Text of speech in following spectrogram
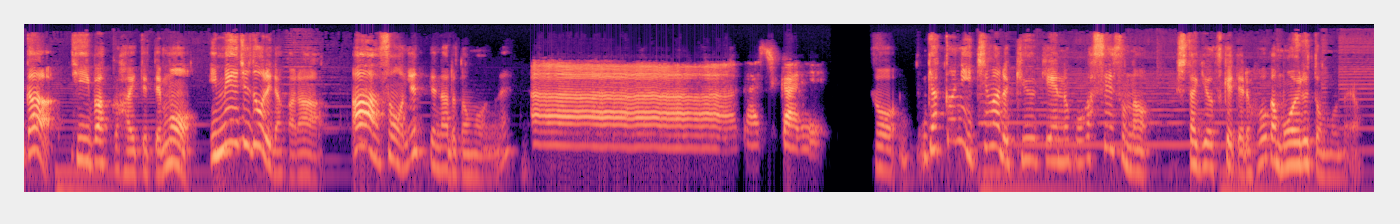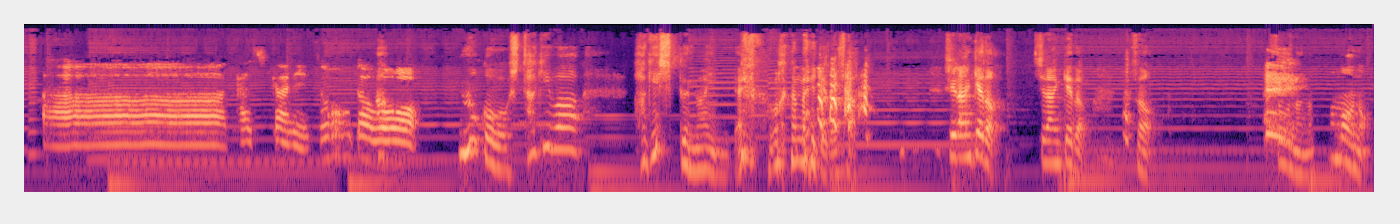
がティーバッグ履いてても、イメージ通りだから、ああ、そうねってなると思うのね。あー確かにそう。逆に109系の子が清楚な下着をつけてる方が燃えると思うんだよ。あー確かにそうかも。この子、下着は激しくないみたいな。わかんないけどさ。知らんけど。知らんけど。そう。そうなの。思うの。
